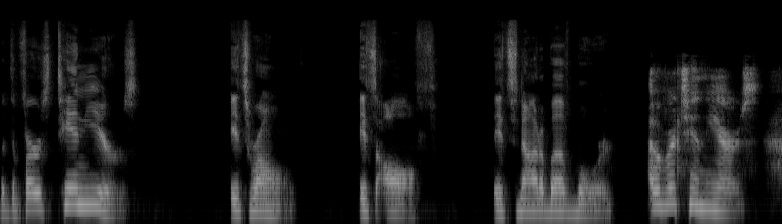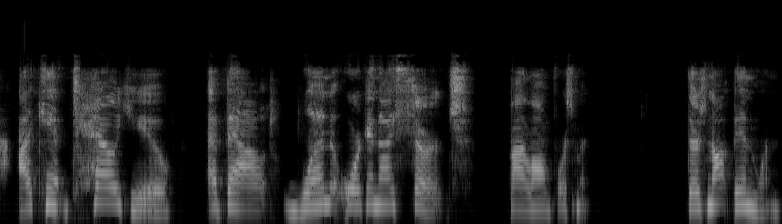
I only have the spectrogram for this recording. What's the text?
but the first 10 years, it's wrong. It's off. It's not above board. Over 10 years, I can't tell you about one organized search by law enforcement. There's not been one.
